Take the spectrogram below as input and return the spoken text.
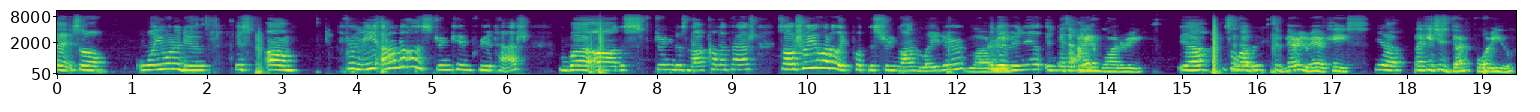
Okay, so what you want to do is um, for me, I don't know how the string came pre-attached, but uh, the string does not come attached. So I'll show you how to like put the string on later in the video. In the It's an item lottery. Yeah, it's It's, a like a, lottery. it's a very rare case. Yeah, Like it's just done for you.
